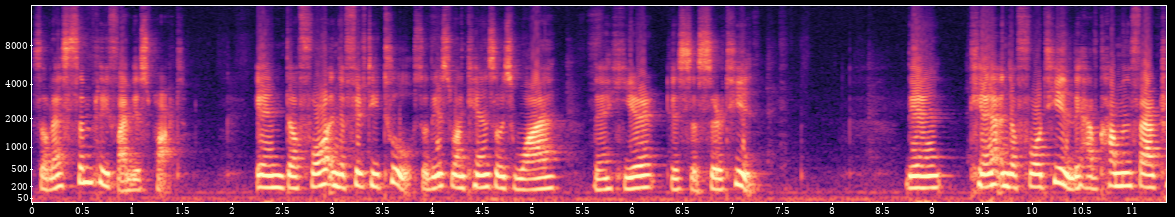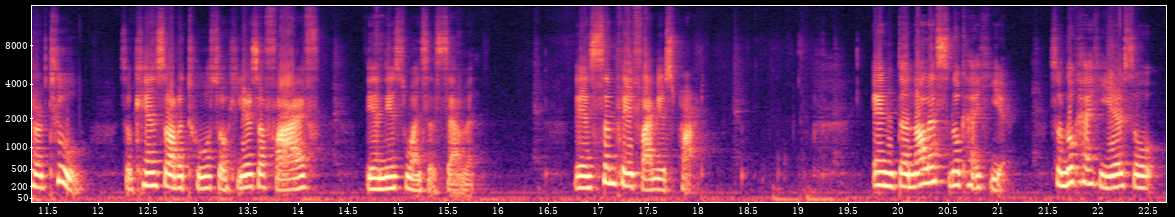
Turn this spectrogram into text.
So let's simplify this part. In the 4 and the 52, so this one cancels 1, then here is a 13. Then 10 and the 14, they have common factor 2. So cancel out 2, so here's a 5, then this one's a 7. Then simplify this part. And now let's look at here. So look at here, so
